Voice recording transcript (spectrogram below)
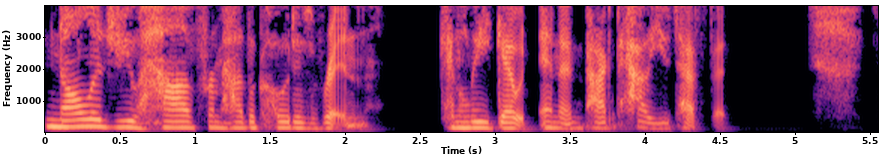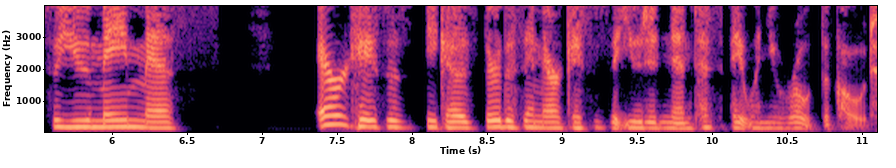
knowledge you have from how the code is written can leak out and impact how you test it. So you may miss error cases because they're the same error cases that you didn't anticipate when you wrote the code.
